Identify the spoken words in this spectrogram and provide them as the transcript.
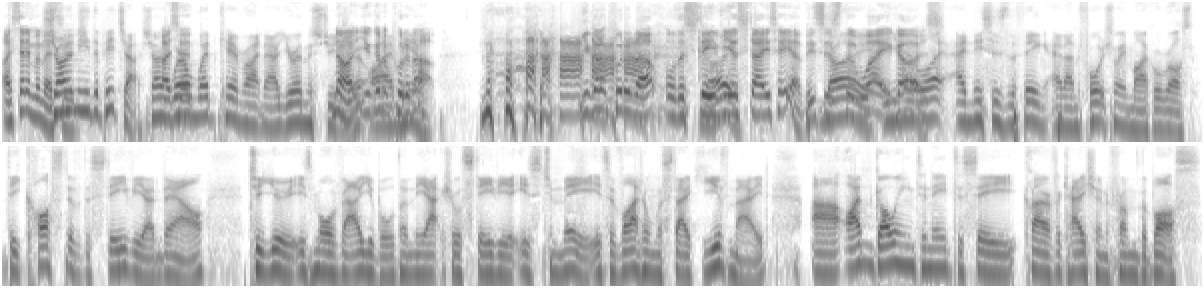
I sent him a message. Show me the picture. Show I we're said- on webcam right now. You're in the studio. No, you're going to put it up. you got to put it up, or the stevia No. stays here. This is No, the way it goes. And this is the thing. And unfortunately, Michael Ross, the cost of the stevia now to you is more valuable than the actual stevia is to me. It's a vital mistake you've made. Uh, I'm going to need to see clarification from the boss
